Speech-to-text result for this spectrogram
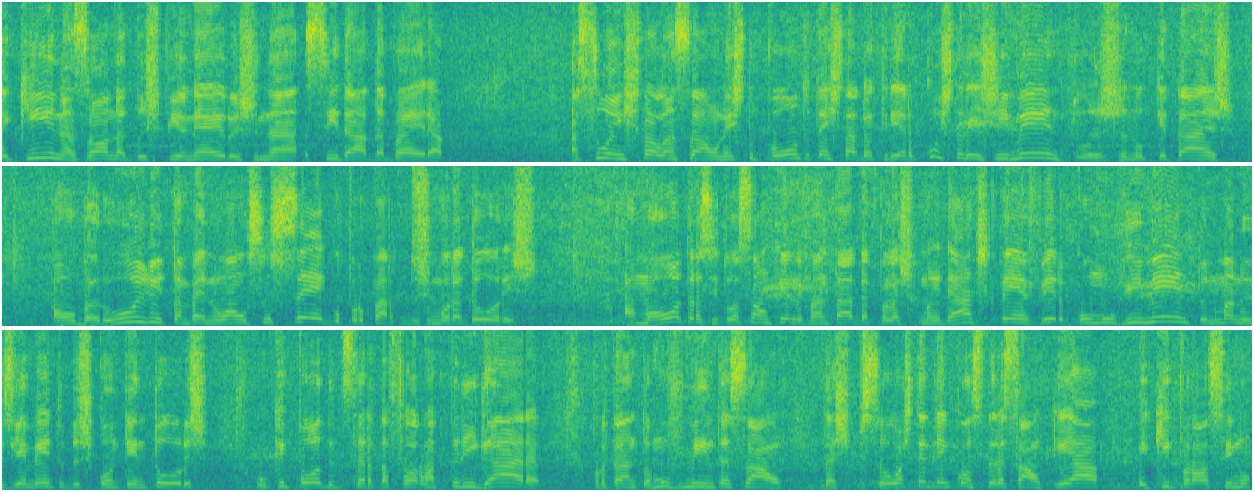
aqui na zona dos pioneiros na cidade da Beira. A sua instalação neste ponto tem estado a criar constrangimentos no que tange ao barulho e também não há um sossego por parte dos moradores. Há uma outra situação que é levantada pelas comunidades que tem a ver com o movimento no manuseamento dos contentores, o que pode, de certa forma, perigar, portanto, a movimentação das pessoas, tendo em consideração que há aqui próximo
